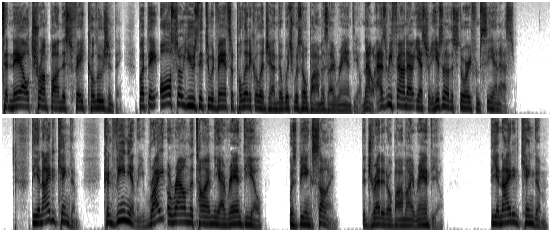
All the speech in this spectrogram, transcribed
to nail Trump on this fake collusion thing. But they also used it to advance a political agenda, which was Obama's Iran deal. Now, as we found out yesterday, here's another story from CNS. The United Kingdom, conveniently, right around the time the Iran deal was being signed, the dreaded Obama Iran deal, the United Kingdom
